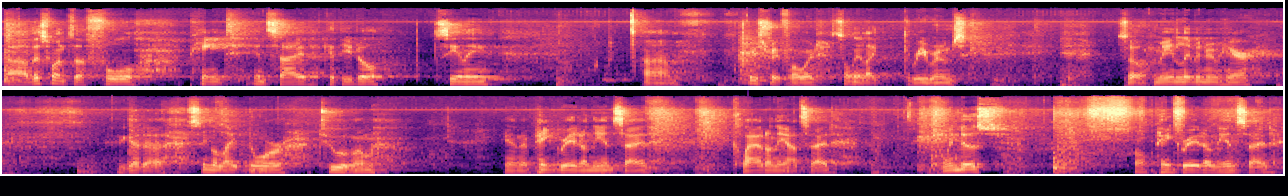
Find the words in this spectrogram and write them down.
Uh, this one's a full paint inside, cathedral ceiling. Um, pretty straightforward. It's only like three rooms. So main living room here. We got a single light door, two of them, and a paint grade on the inside, clad on the outside. Windows, all paint grade on the inside.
